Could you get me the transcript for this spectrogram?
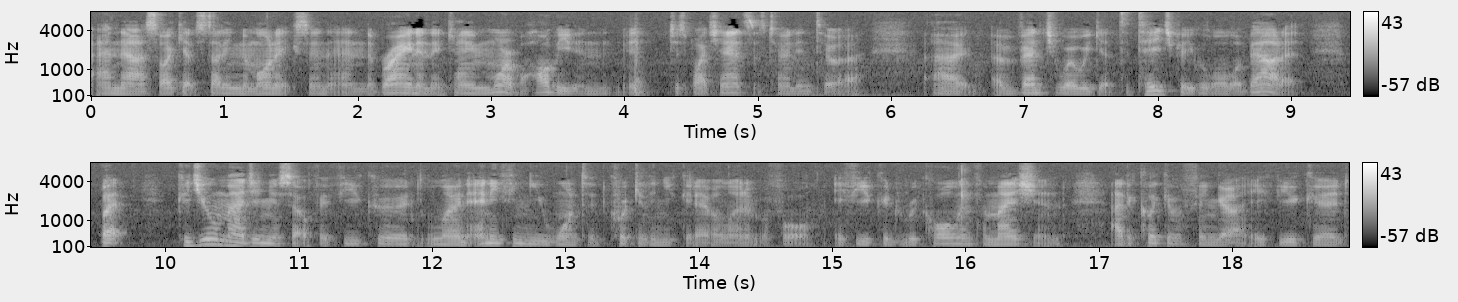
and uh, so I kept studying mnemonics and, and the brain and it came more of a hobby and it just by chance has turned into a, a, a venture where we get to teach people all about it. But could you imagine yourself if you could learn anything you wanted quicker than you could ever learn it before? If you could recall information at a click of a finger, if you could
